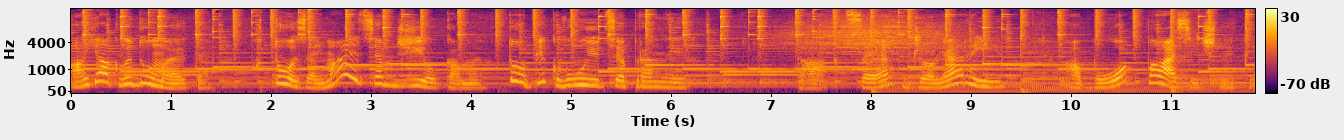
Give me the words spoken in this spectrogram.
А як ви думаєте, хто займається бджілками, хто піклується про них? Так, це бджолярі або пасічники.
